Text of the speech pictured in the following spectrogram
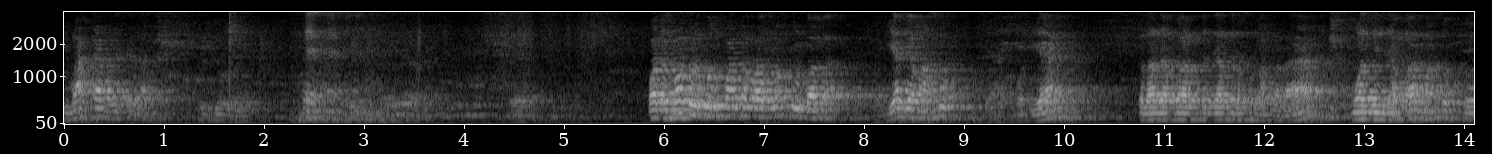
Dimakan oleh setan Pada fatul kurfata wa rokul baba. Kemudian dia masuk. Ya, kemudian setelah dapat kejar Rasulullah SAW, Muad bin Jabal masuk ke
